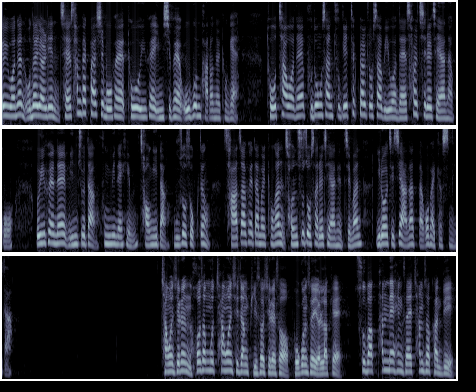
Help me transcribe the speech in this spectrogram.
의원은 오늘 열린 제385회 도의회 임시회 5분 발언을 통해 도 차원의 부동산 투기 특별조사위원회 설치를 제안하고 의회 내 민주당, 국민의힘, 정의당, 무소속 등 4자 회담을 통한 전수조사를 제안했지만 이뤄지지 않았다고 밝혔습니다. 창원시는 허성무 창원시장 비서실에서 보건소에 연락해 수박 판매 행사에 참석한 뒤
